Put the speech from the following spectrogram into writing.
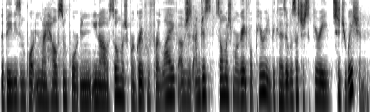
the baby's important, my health's important. You know, I was so much more grateful for life. I was just, I'm just so much more grateful, period, because it was such a scary situation.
